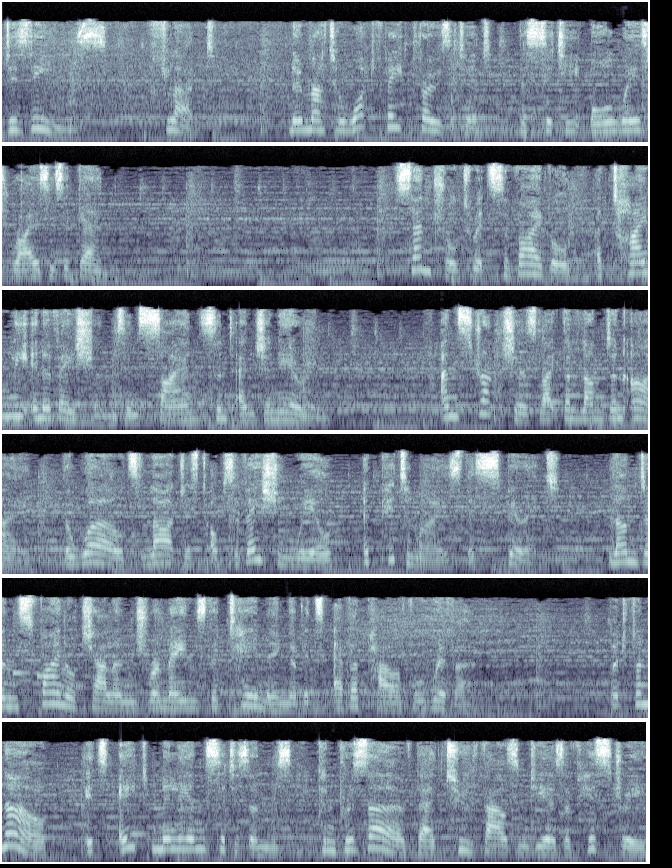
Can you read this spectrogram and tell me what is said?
disease, flood. No matter what fate throws at it, the city always rises again. Central to its survival are timely innovations in science and engineering. And structures like the London Eye, the world's largest observation wheel, epitomise this spirit. London's final challenge remains the taming of its ever-powerful river. But for now, its 8 million citizens can preserve their 2,000 years of history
